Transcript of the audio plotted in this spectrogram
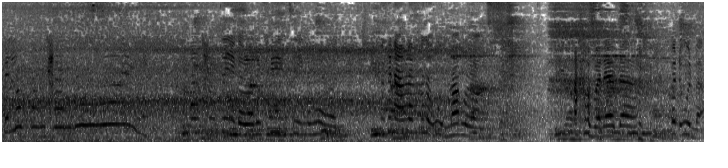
เป็นรูปห้องทานด้วยห้องทานจริงกับเราทุกที่จริงทุกคนมันคือน้ำอะไรมันจะอุ่นมากเลยอะอะมาแน่จ้ามันอุ่นอะ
